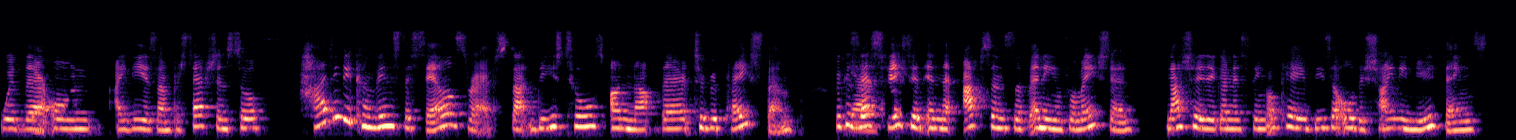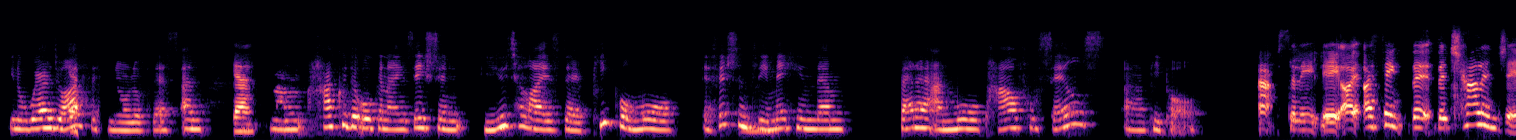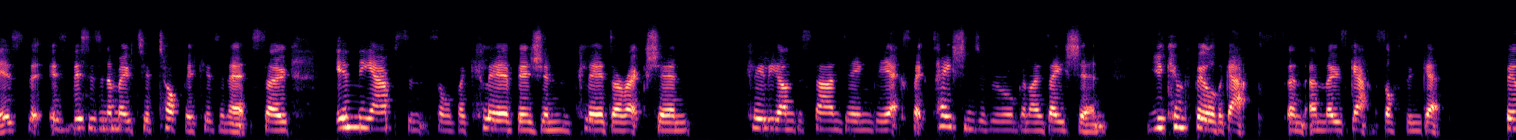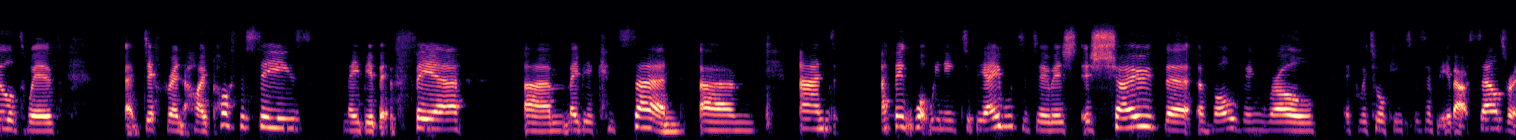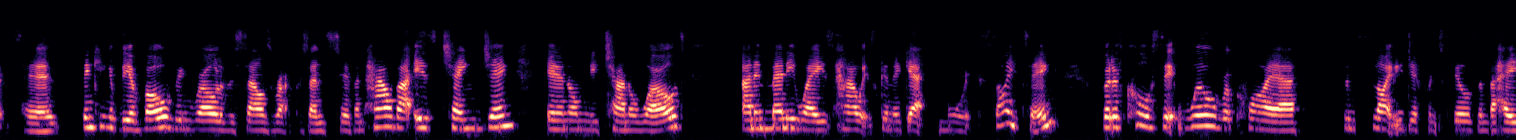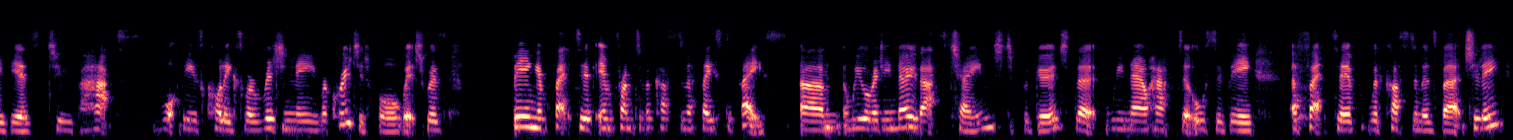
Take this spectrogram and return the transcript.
with their yeah. own ideas and perceptions. So, how do we convince the sales reps that these tools are not there to replace them? Because yeah. let's face it, in the absence of any information, naturally they're going to think, okay, these are all the shiny new things. You know, where do yeah. I fit in all of this? And yeah, um, how could the organization utilize their people more efficiently, mm-hmm. making them better and more powerful sales uh, people? Absolutely. I, I think that the challenge is that is this is an emotive topic, isn't it? So in the absence of a clear vision, clear direction, clearly understanding the expectations of your organization, you can fill the gaps. And, and those gaps often get filled with uh, different hypotheses, maybe a bit of fear, um, maybe a concern. Um, and I think what we need to be able to do is, is show the evolving role, if we're talking specifically about sales reps here, thinking of the evolving role of the sales representative and how that is changing in an omni channel world and in many ways how it's going to get more exciting. But of course, it will require some slightly different skills and behaviors to perhaps what these colleagues were originally recruited for, which was being effective in front of a customer face to face. And we already know that's changed for good, that we now have to also be effective with customers virtually.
